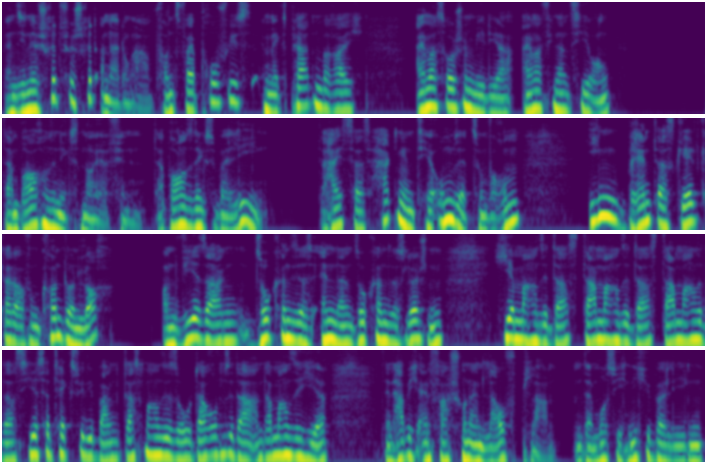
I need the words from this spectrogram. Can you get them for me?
Wenn Sie eine Schritt-für-Schritt-Anleitung haben von zwei Profis im Expertenbereich, einmal Social Media, einmal Finanzierung, dann brauchen Sie nichts neu erfinden. Da brauchen Sie nichts überlegen. Da heißt das Hacken in Tier Umsetzung. Warum? Ihnen brennt das Geld gerade auf dem Konto ein Loch und wir sagen, so können Sie das ändern, so können Sie das löschen. Hier machen Sie das, da machen Sie das, da machen Sie das. Hier ist der Text für die Bank, das machen Sie so, da rufen Sie da an, da machen Sie hier. Dann habe ich einfach schon einen Laufplan. Und da muss ich nicht überlegen,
